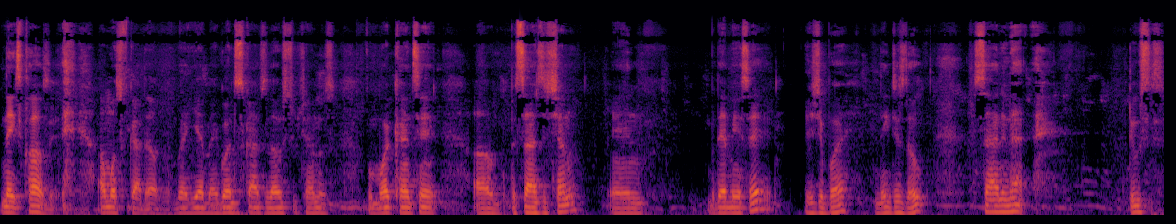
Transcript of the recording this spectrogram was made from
Nate's Closet. I almost forgot the other one. But yeah, man, go and subscribe to those two channels for more content um, besides this channel. And with that being said, it's your boy, Nate Just Dope, signing out. Deuces.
